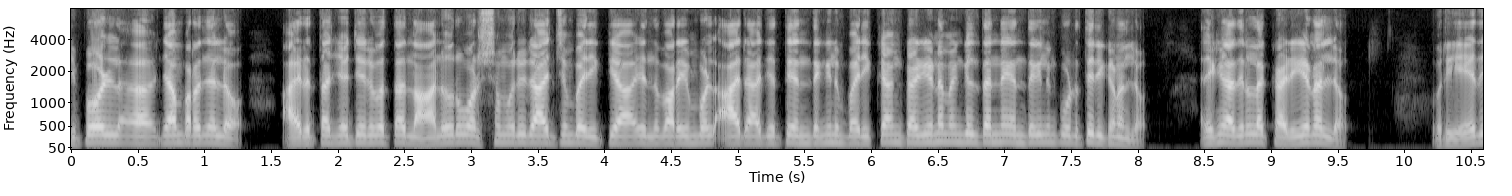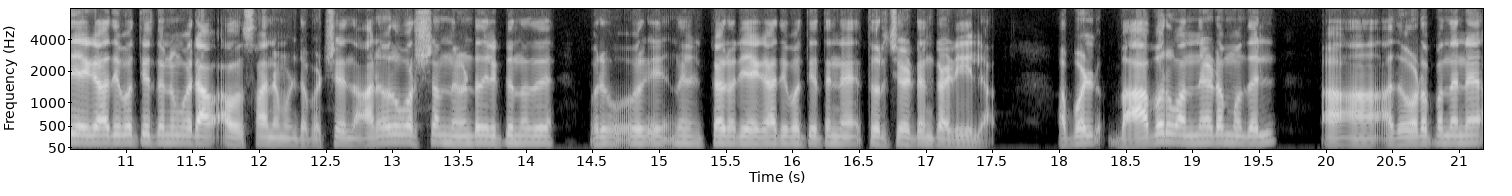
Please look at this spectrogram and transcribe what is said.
ഇപ്പോൾ ഞാൻ പറഞ്ഞല്ലോ ആയിരത്തി അഞ്ഞൂറ്റി ഇരുപത്തി നാനൂറ് വർഷം ഒരു രാജ്യം ഭരിക്കുക എന്ന് പറയുമ്പോൾ ആ രാജ്യത്തെ എന്തെങ്കിലും ഭരിക്കാൻ കഴിയണമെങ്കിൽ തന്നെ എന്തെങ്കിലും കൊടുത്തിരിക്കണമല്ലോ. അല്ലെങ്കിൽ അതിനുള്ള കഴിയണമല്ലോ. ഒരു ഏത് ഏകാധിപത്യത്തിനും ഒരു അവ- അവസാനമുണ്ട്. പക്ഷേ നാനൂറ് വർഷം നീണ്ടു നിൽക്കുന്നത് ഒരു നിൽക്കാൻ ഒരു ഏകാധിപത്യത്തിന് തീർച്ചയായിട്ടും കഴിയില്ല. അപ്പോൾ ബാബർ വന്നിടം മുതൽ അതോടൊപ്പം തന്നെ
